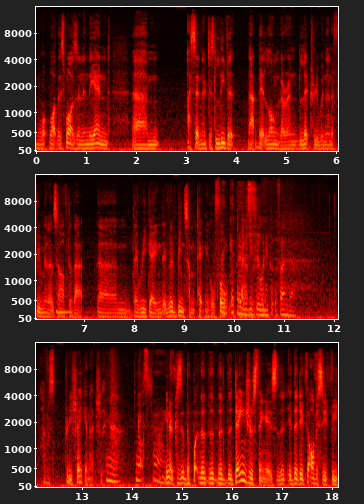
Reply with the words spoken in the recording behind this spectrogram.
what, what this was. And in the end, um, I said, no, just leave it that bit longer. And literally within a few minutes after that, um, they regained, it had been some technical fault. How did you feel when you put the phone down? I was pretty shaken actually. Not surprised. You know, because the, the, the, the dangerous thing is that, that if obviously if you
